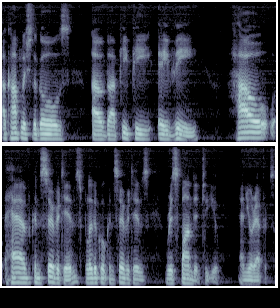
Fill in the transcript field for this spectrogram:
accomplish the goals of uh, PPAV how have conservatives, political conservatives, responded to you and your efforts?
